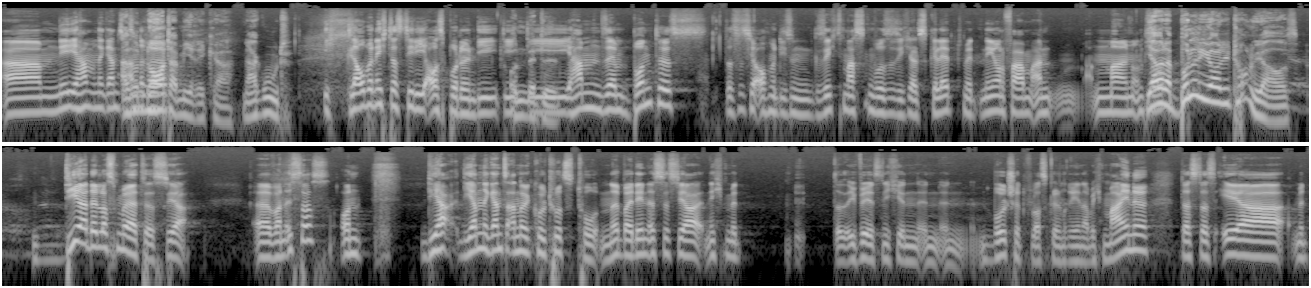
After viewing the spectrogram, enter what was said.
Ähm, nee, die haben eine ganz also andere. Nordamerika. Na gut. Ich glaube nicht, dass die die ausbuddeln. Die, die, die haben ein sehr buntes. Das ist ja auch mit diesen Gesichtsmasken, wo sie sich als Skelett mit Neonfarben an, anmalen und Ja, so. aber da buddeln die auch die Toten wieder aus. Dia de los Muertes, ja. Äh, wann ist das? Und die, die haben eine ganz andere Kultur zu Toten. Ne? Bei denen ist es ja nicht mit. also Ich will jetzt nicht in, in, in Bullshit-Floskeln reden, aber ich meine, dass das eher mit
